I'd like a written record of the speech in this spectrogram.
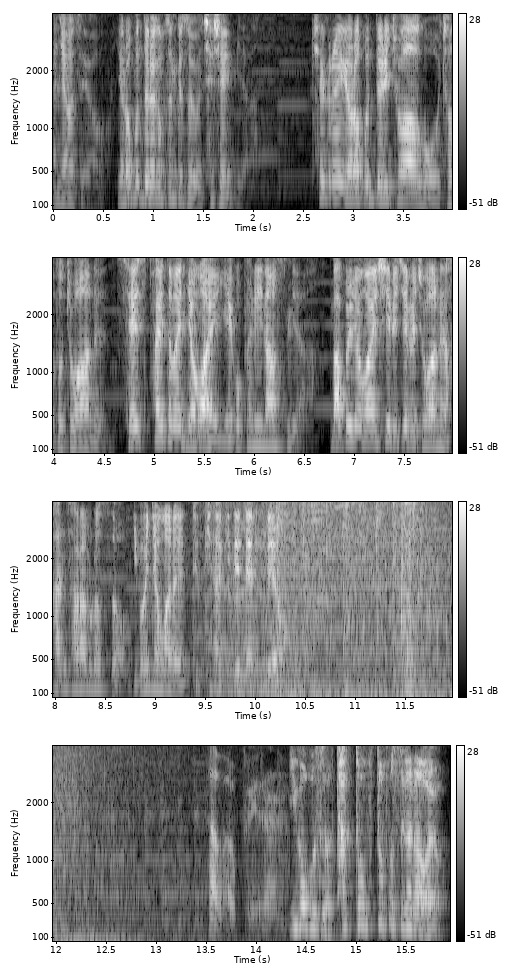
안녕하세요. 여러분들의 감성교수 제샤입니다. 최근에 여러분들이 좋아하고 저도 좋아하는 새 스파이더맨 영화의 예고편이 나왔습니다. 마블 영화의 시리즈를 좋아하는 한 사람으로서 이번 영화는 특히나 기대되는데요. Hello, Peter. 이거 보세요. 닥터 옥토퍼스가 나와요.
